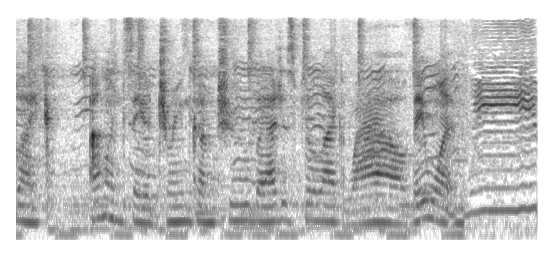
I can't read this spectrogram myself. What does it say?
like, I wouldn't say a dream come true, but I just feel like, wow, they want me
